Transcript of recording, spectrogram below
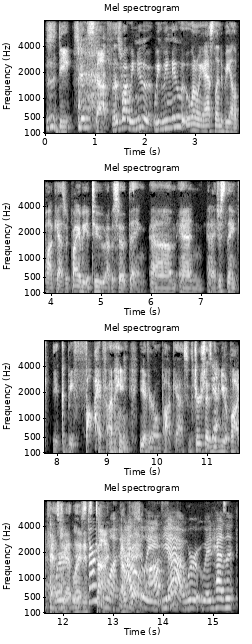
This is deep. It's good stuff. That's why we knew we, we knew when we asked Lynn to be on the podcast, it'd probably be a two episode thing. Um, and and I just think it could be five. I mean, you have your own podcast. If the church hasn't given you a podcast We're, yet, we're Lynn, it's starting time. one. Okay. Actually, Awesome. yeah, we're it hasn't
